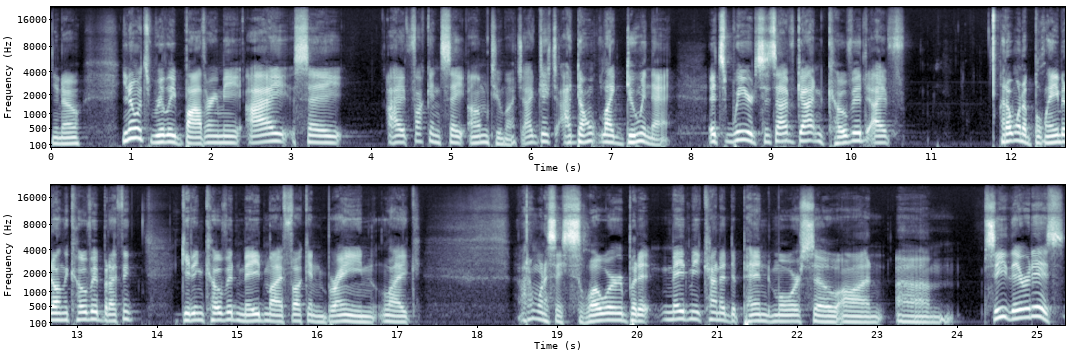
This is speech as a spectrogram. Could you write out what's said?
you know, you know what's really bothering me? I say I fucking say um too much. I just I don't like doing that. It's weird since I've gotten COVID. I've I don't want to blame it on the COVID, but I think getting COVID made my fucking brain like I don't want to say slower, but it made me kind of depend more so on um see, there it is.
